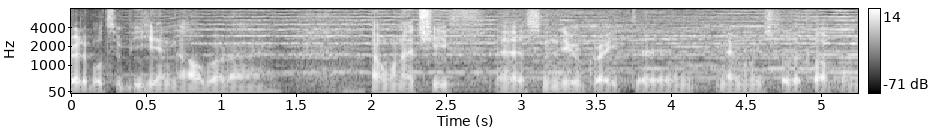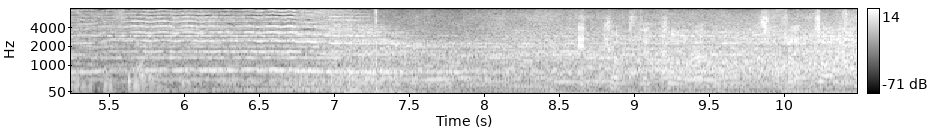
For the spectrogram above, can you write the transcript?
incredible to be here now, but I, I want to achieve uh, some new great uh, memories for the club and, and for my own career. In comes the corner. It's flicked on.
